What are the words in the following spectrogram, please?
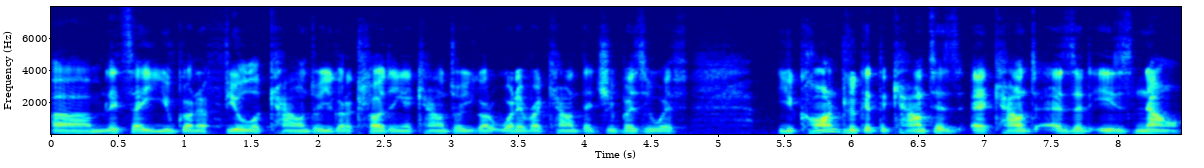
um, let's say you've got a fuel account or you've got a clothing account or you've got whatever account that you're busy with, you can't look at the account as account as it is now.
